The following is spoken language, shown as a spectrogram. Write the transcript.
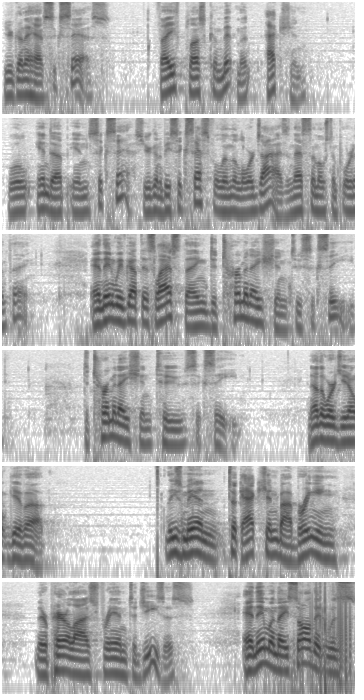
you're going to have success. Faith plus commitment, action, will end up in success. You're going to be successful in the Lord's eyes, and that's the most important thing. And then we've got this last thing determination to succeed. Determination to succeed. In other words, you don't give up. These men took action by bringing their paralyzed friend to Jesus. And then when they saw that it was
